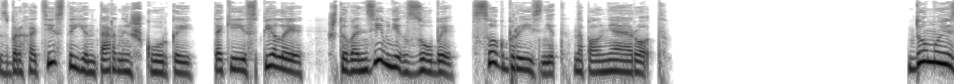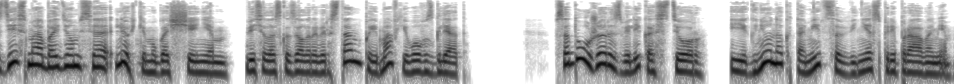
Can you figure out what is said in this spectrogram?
с бархатистой янтарной шкуркой, такие спелые, что вонзи в них зубы, сок брызнет, наполняя рот. Думаю, здесь мы обойдемся легким угощением, весело сказал Раверстан, поймав его взгляд. В саду уже развели костер, и ягненок томится в вине с приправами.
